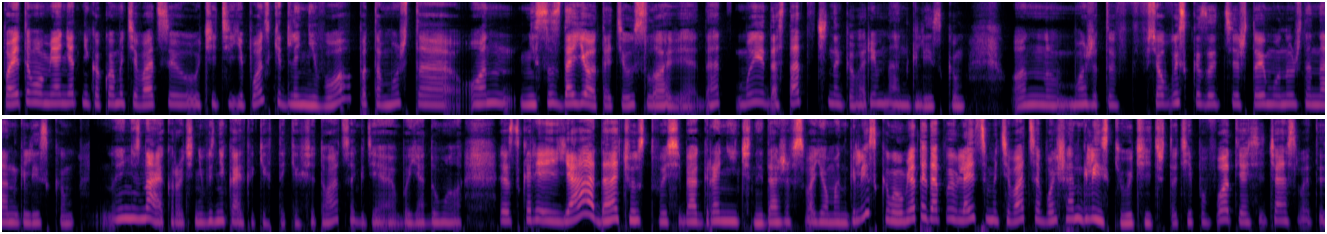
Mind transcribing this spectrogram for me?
Поэтому у меня нет никакой мотивации учить японский для него, потому что он не создает эти условия, да. Мы достаточно говорим на английском. Он может все высказать, что ему нужно на английском. Ну, я не знаю, короче, не возникает каких-то таких ситуаций, где бы я думала, «Э, скорее я, да, чувствую себя ограниченной даже в своем английском, и у меня тогда появляется мотивация больше английский учить, что типа вот я сейчас в этой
